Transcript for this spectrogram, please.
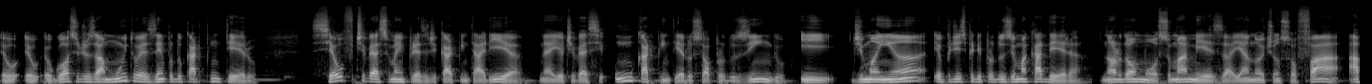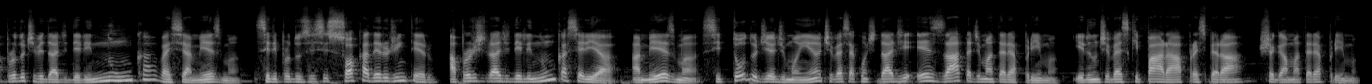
eu, eu, eu gosto de usar muito o exemplo do carpinteiro. Se eu tivesse uma empresa de carpintaria, né, e eu tivesse um carpinteiro só produzindo, e de manhã eu pedisse para ele produzir uma cadeira, na hora do almoço uma mesa e à noite um sofá, a produtividade dele nunca vai ser a mesma se ele produzisse só cadeira o dia inteiro. A produtividade dele nunca seria a mesma se todo dia de manhã tivesse a quantidade exata de matéria-prima e ele não tivesse que parar para esperar chegar a matéria-prima.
